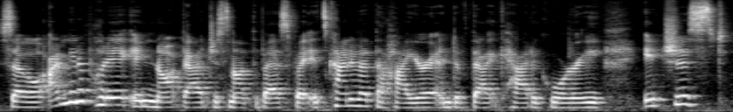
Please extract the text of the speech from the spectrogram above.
So I'm gonna put it in not bad, just not the best, but it's kind of at the higher end of that category. It just,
